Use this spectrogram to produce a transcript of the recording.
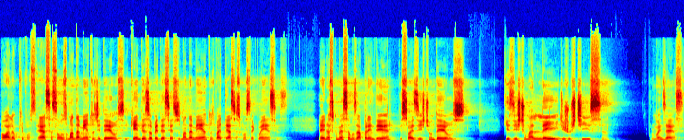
Olha, o que você, esses são os mandamentos de Deus, e quem desobedecer esses mandamentos vai ter essas consequências. E aí nós começamos a aprender que só existe um Deus, que existe uma lei de justiça, por Moisés.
